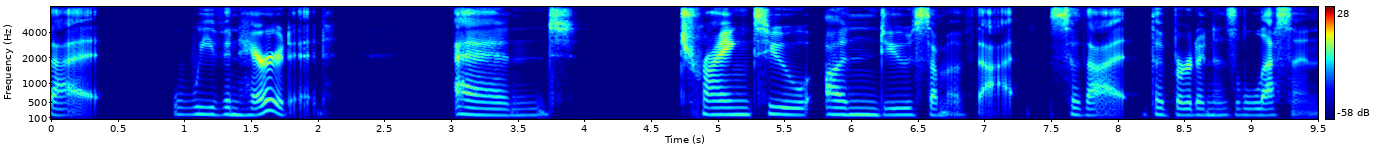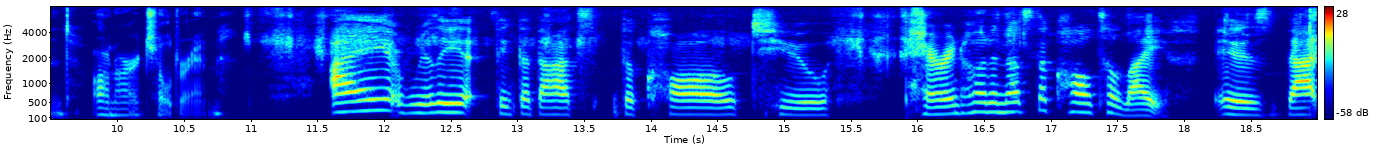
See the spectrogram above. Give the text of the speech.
that we've inherited and trying to undo some of that so that the burden is lessened on our children. I really think that that's the call to parenthood and that's the call to life is that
